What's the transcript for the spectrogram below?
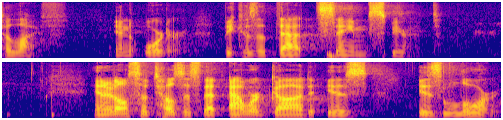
to life in order because of that same Spirit. And it also tells us that our God is, is Lord.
